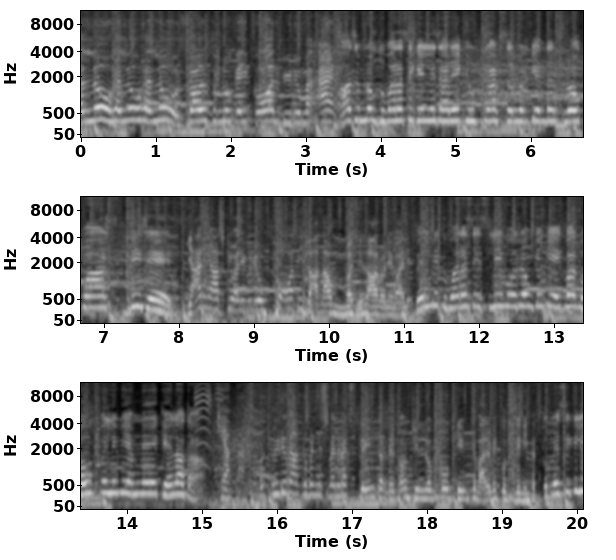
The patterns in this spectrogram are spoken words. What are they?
हेलो हेलो हेलो स्वागत तुम लोग का एक और वीडियो में। आज हम लोग दोबारा से खेलने जा रहे हैं क्यूब क्राफ्ट सर्वर के अंदर ब्लॉक वार्स यानी आज की वाली वीडियो बहुत ही ज़्यादा मज़ेदार होने वाली। फ़िल्म में दोबारा से इसलिए बोल रहा हूँ क्योंकि एक बार बहुत पहले भी हमने खेला था। क्या बात बट वीडियो में आगे बढ़ने से पहले मैं एक्सप्लेन कर देता हूँ जिन लोग को गेम के बारे में कुछ भी नहीं पता। तो बेसिकली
